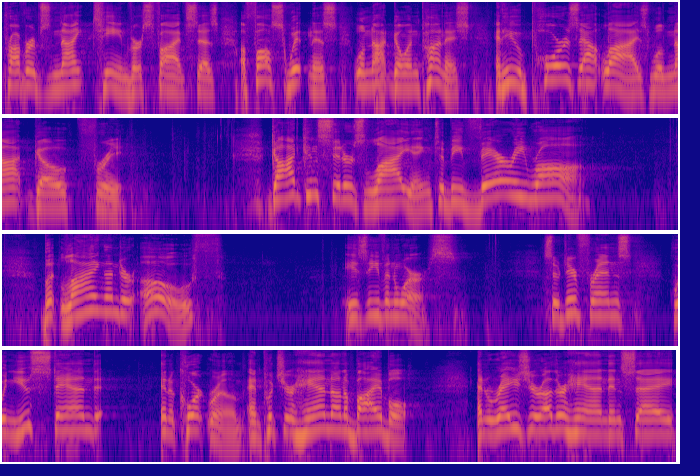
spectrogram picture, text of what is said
Proverbs 19, verse 5 says, A false witness will not go unpunished, and he who pours out lies will not go free. God considers lying to be very wrong, but lying under oath is even worse. So, dear friends, when you stand in a courtroom and put your hand on a Bible and raise your other hand and say,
